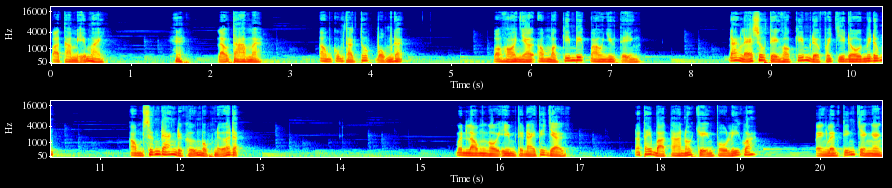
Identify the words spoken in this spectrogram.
Bà ta mỉa mày Lão Tam mà Ông cũng thật tốt bụng đó. Bọn họ nhờ ông mà kiếm biết bao nhiêu tiền Đáng lẽ số tiền họ kiếm được phải chia đôi mới đúng. Ông xứng đáng được hưởng một nửa đó. Minh Long ngồi im từ nãy tới giờ. Nó thấy bà ta nói chuyện vô lý quá. Bèn lên tiếng chen ngang.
